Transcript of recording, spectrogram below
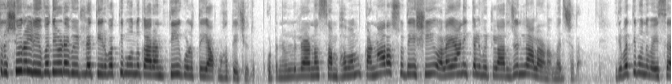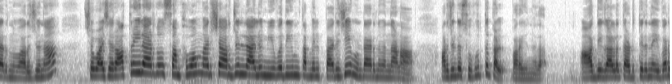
തൃശൂരിൽ യുവതിയുടെ വീട്ടിലെത്തി ഇരുപത്തിമൂന്നുകാരൻ തീ കൊളുത്തി ആത്മഹത്യ ചെയ്തു. കുട്ടനൂരിലാണ് സംഭവം. കണ്ണാറ സ്വദേശി ഒലയാണിക്കൽ വീട്ടിൽ അർജുൻലാലാണ് മരിച്ചത്. ഇരുപത്തിമൂന്ന് വയസ്സായിരുന്നു അർജുന. ചൊവ്വാഴ്ച രാത്രിയിലായിരുന്നു സംഭവം. മരിച്ച അർജുൻലാലും യുവതിയും തമ്മിൽ പരിചയമുണ്ടായിരുന്നുവെന്നാണ് അർജുന്റെ സുഹൃത്തുക്കൾ പറയുന്നത്. ആദ്യകാലത്ത് അടുത്തിരുന്ന ഇവർ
